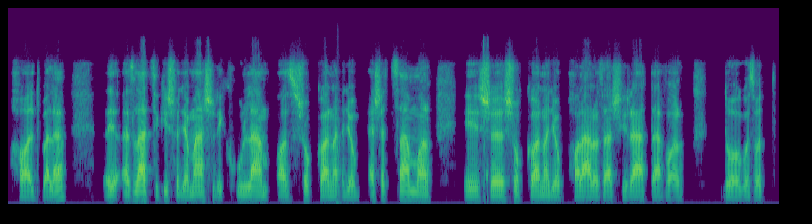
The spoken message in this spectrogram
halt bele. Ez látszik is, hogy a második hullám az sokkal nagyobb esetszámmal és sokkal nagyobb halálozási rátával dolgozott.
